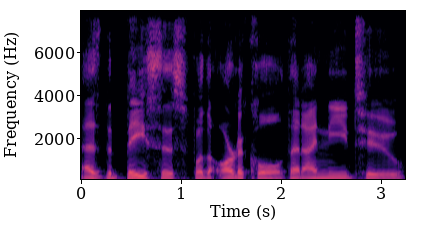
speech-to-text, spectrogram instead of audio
as the basis for the article that I need to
